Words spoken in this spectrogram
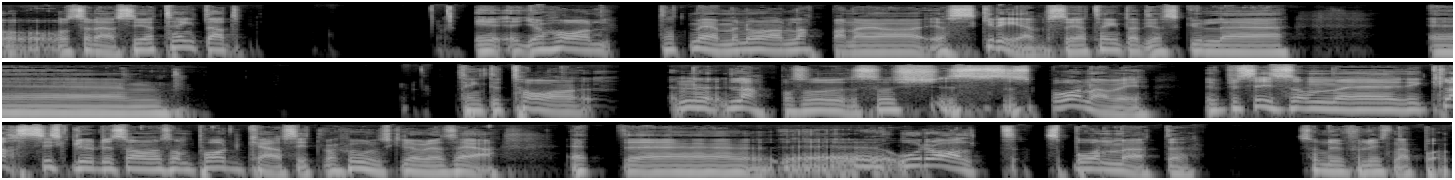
och, och sådär. Så jag tänkte att eh, jag har tagit med mig några av lapparna jag, jag skrev. Så jag tänkte att jag skulle eh, tänkte ta en lapp och så, så, så spånar vi. Det är precis som eh, klassisk Ludde Samuelsson podcast situation skulle jag vilja säga. Ett eh, eh oralt spånmöte som du får lyssna på.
